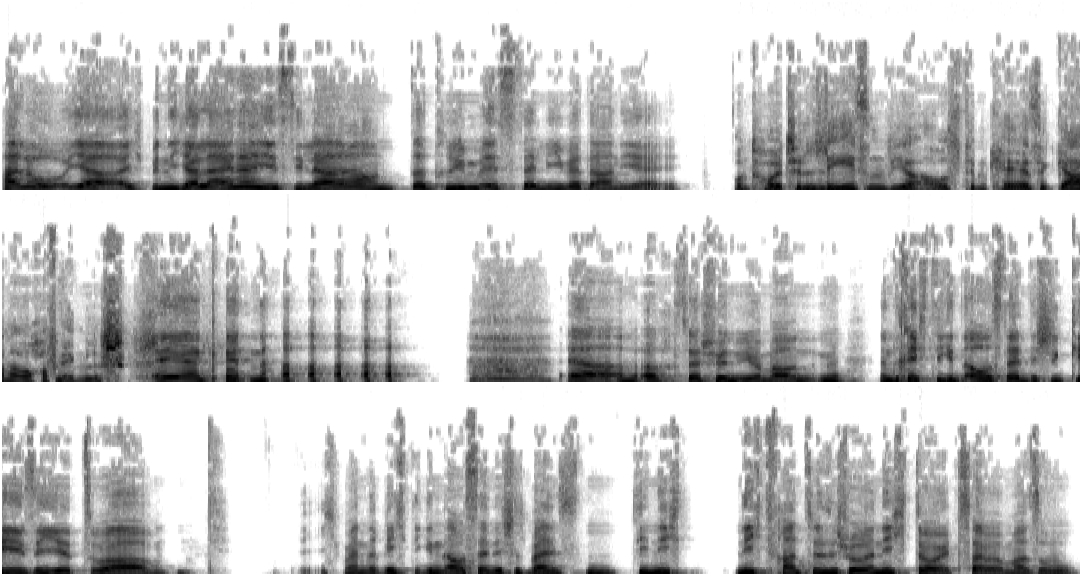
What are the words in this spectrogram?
Hallo, ja, ich bin nicht alleine, hier ist die Lara und da drüben ist der liebe Daniel. Und heute lesen wir aus dem Käse, gerne auch auf Englisch. Ja, genau. Ja, auch sehr schön, wie wir mal einen, einen richtigen ausländischen Käse hier zu haben. Ich meine, richtigen ausländischen meisten, die nicht, nicht französisch oder nicht deutsch, sagen wir mal so.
